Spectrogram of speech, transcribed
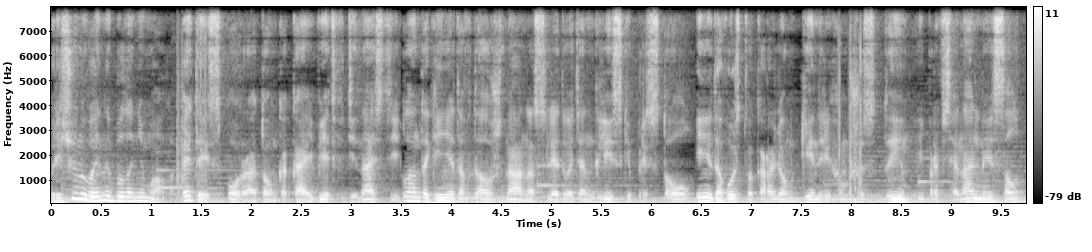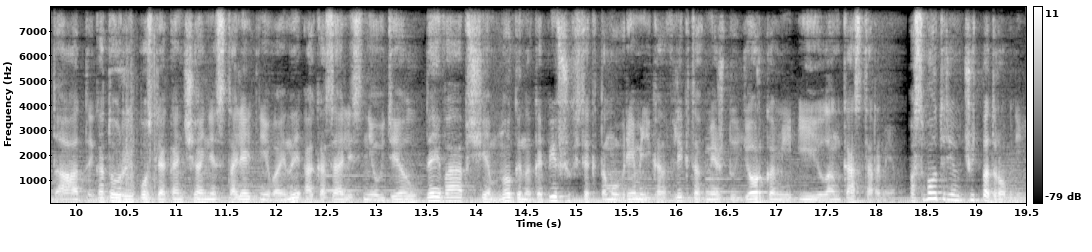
Причину войны было немало. Это и споры о том, какая ветвь династии Плантагенетов должна наследовать английский престол, и недовольство королем Генрихом VI и профессиональные солдаты, которые после окончания Столетней войны оказались неудел, да и вообще много накопившихся к тому времени конфликтов между Йорками и Ланкастерами. Посмотрим чуть подробнее.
